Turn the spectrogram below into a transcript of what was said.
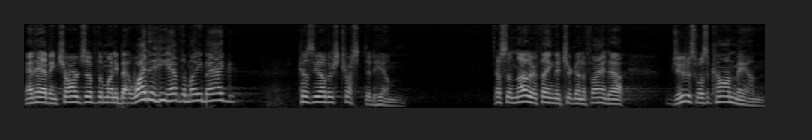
And having charge of the money bag. Why did he have the money bag? Because the others trusted him. That's another thing that you're going to find out. Judas was a con man.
